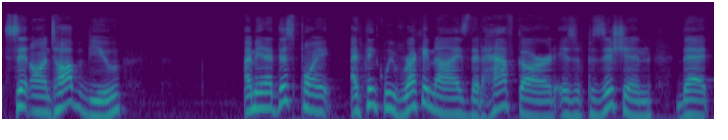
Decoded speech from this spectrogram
sit on top of you I mean, at this point, I think we recognize that half guard is a position that,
